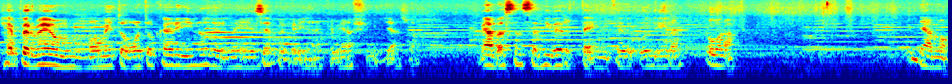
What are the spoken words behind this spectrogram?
È per me un momento molto carino del mese perché viene anche mia figlia, insomma. è abbastanza divertente devo dire. Ora andiamo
